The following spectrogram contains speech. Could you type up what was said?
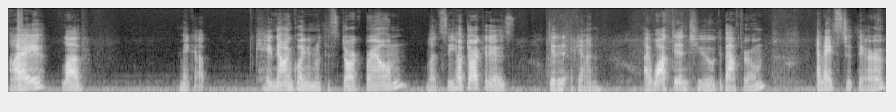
I love makeup. Okay, now I'm going in with this dark brown. Let's see how dark it is. Did it again. I walked into the bathroom and I stood there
